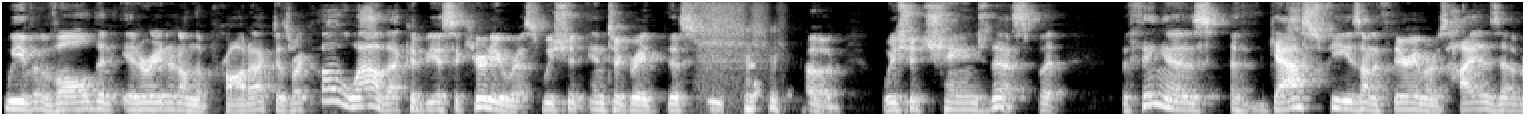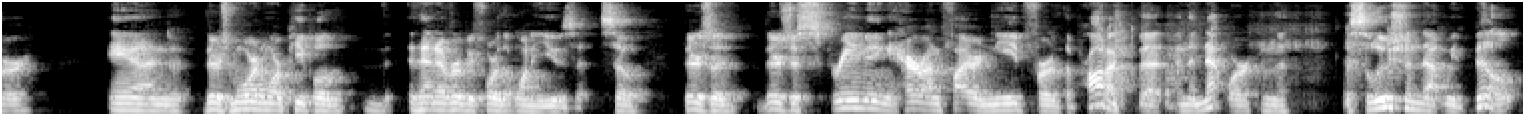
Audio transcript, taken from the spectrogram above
we've evolved and iterated on the product as like, oh wow, that could be a security risk. We should integrate this code. We should change this. But the thing is, uh, gas fees on Ethereum are as high as ever, and there's more and more people than ever before that want to use it. So there's a there's a screaming hair on fire need for the product that and the network and the, the solution that we've built.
